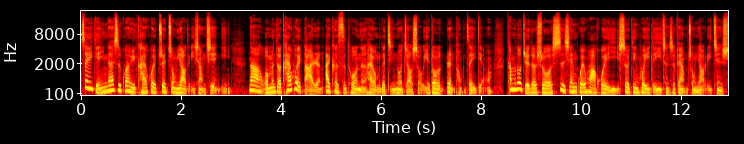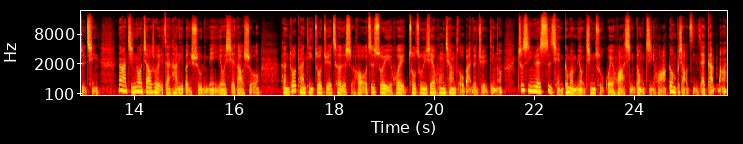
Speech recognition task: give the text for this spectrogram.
这一点应该是关于开会最重要的一项建议。那我们的开会达人艾克斯托呢，还有我们的吉诺教授也都认同这一点哦。他们都觉得说，事先规划会议、设定会议的议程是非常重要的一件事情。那吉诺教授也在他的一本书里面也有写到说。很多团体做决策的时候，之所以会做出一些荒腔走板的决定哦，就是因为事前根本没有清楚规划行动计划，更不晓得自己在干嘛。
